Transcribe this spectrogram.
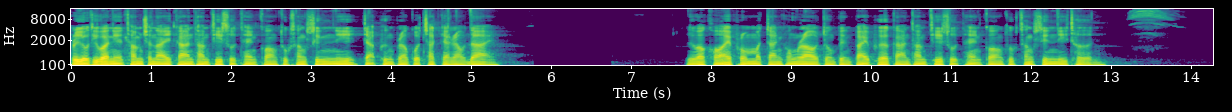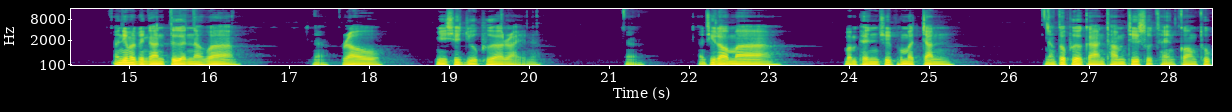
ประโยคที่ว่าเนี่ยทำฉนัยการทำที่สุดแห่งกองทุกทั้งสิ้นนี้จะพึงปรากฏชัดแก่เราได้ หรือว่าขอให้พรหมจรรย์ของเราจงเป็นไปเพื่อการทำที่สุดแห่งกองทุกทั้งสิ้นนี้เถินอันนี้มันเป็นการเตือนนะว่านะเรามีชีวิตอยู่เพื่ออะไรนะนที่เรามาบำเพ็ญชีวิตพรหมจรรย์นะก็เพื่อการทำที่สุดแห่งกองทุก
